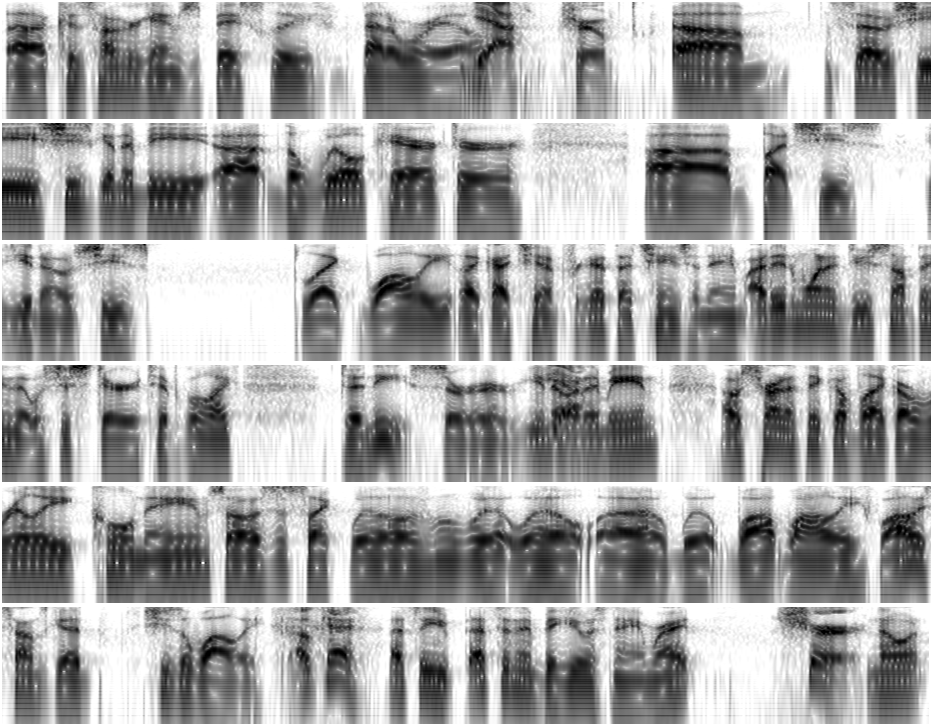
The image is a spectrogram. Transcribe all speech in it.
because Hunger Games is basically battle royale. Yeah, true. Um. So she she's gonna be uh, the Will character, uh, but she's you know she's like Wally. Like I can't forget that changed the name. I didn't want to do something that was just stereotypical, like Denise or you know Yeah. what I mean. I was trying to think of like a really cool name, so I was just like Will, Will, Will, uh, Will, Wa- Wally. Wally sounds good. She's a Wally. Okay. That's a that's an ambiguous name, right? Sure. No, it-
